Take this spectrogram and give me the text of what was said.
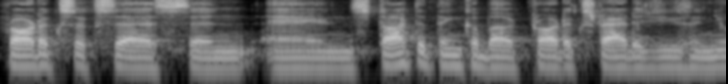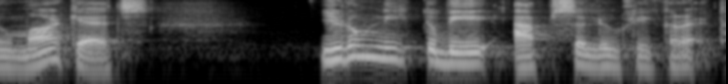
product success and, and start to think about product strategies in new markets, you don't need to be absolutely correct.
